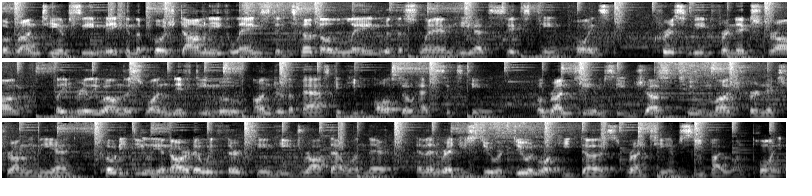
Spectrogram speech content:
But Run TMC making the push. Dominique Langston to the lane with the slam. He had 16 points. Chris Leak for Nick Strong played really well in this one. Nifty move under the basket. He also had 16. But Run TMC just too much for Nick Strong in the end. Cody DeLeonardo with 13. He dropped that one there. And then Reggie Stewart doing what he does. Run TMC by one point.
